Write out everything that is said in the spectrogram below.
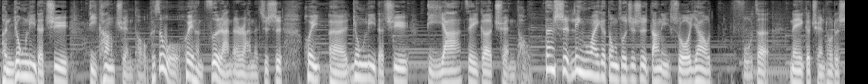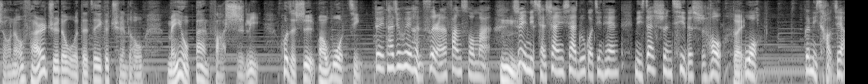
很用力的去抵抗拳头，可是我会很自然而然的，就是会呃用力的去抵压这个拳头。但是另外一个动作就是，当你说要扶着那个拳头的时候呢，我反而觉得我的这个拳头没有办法实力，或者是呃握紧，对它就会很自然的放松嘛。嗯，所以你想象一下，如果今天你在生气的时候，对我。跟你吵架，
